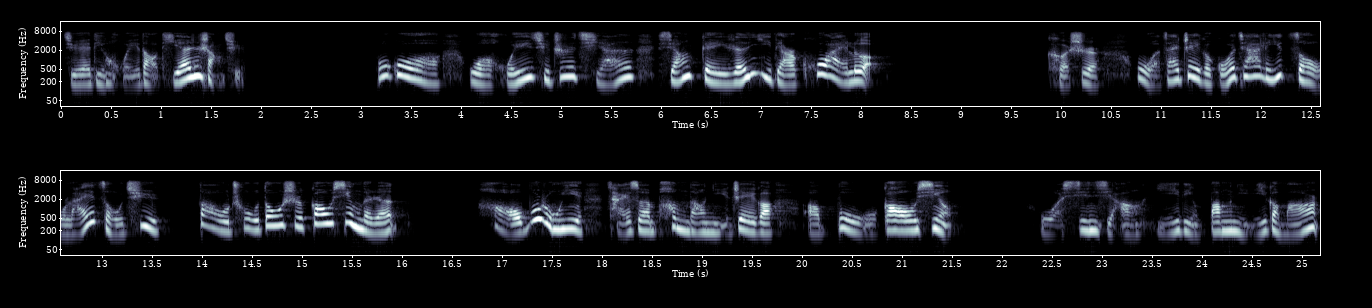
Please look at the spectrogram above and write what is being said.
决定回到天上去。不过我回去之前想给人一点快乐。可是我在这个国家里走来走去，到处都是高兴的人，好不容易才算碰到你这个啊不高兴。我心想，一定帮你一个忙。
